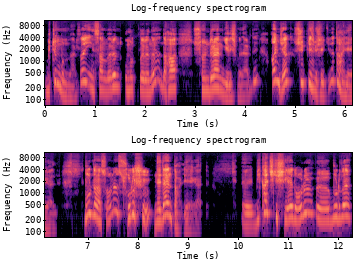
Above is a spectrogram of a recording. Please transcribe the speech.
bütün bunlar da insanların umutlarını daha söndüren gelişmelerdi. Ancak sürpriz bir şekilde tahliye geldi. Buradan sonra soru şu neden tahliye geldi? Birkaç kişiye doğru burada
